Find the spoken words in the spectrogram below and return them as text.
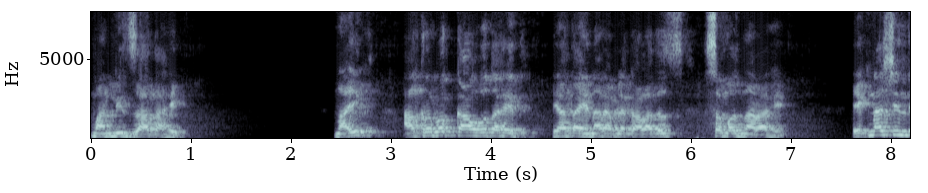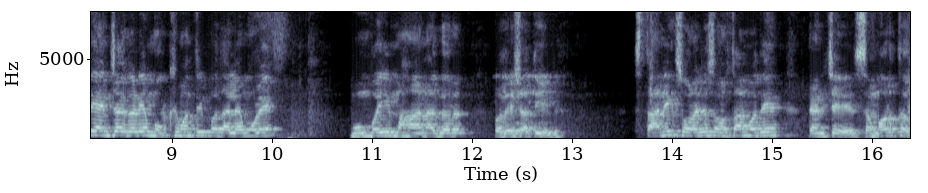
मानली जात आहे. नाईक आक्रमक का होत आहेत हे आता येणाऱ्या आपल्या काळातच समजणार आहे. एकनाथ शिंदे यांच्याकडे मुख्यमंत्रीपद आल्यामुळे मुंबई महानगर प्रदेशातील स्थानिक स्वराज्य संस्थांमध्ये त्यांचे समर्थक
